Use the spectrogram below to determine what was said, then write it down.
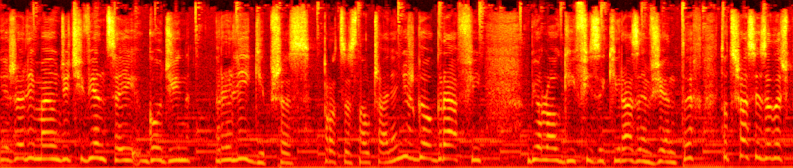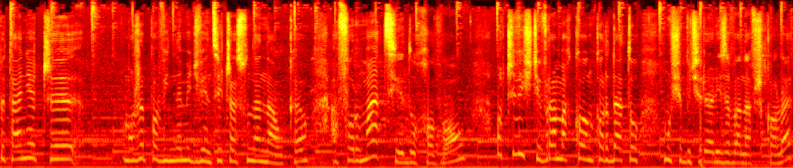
Jeżeli mają dzieci więcej godzin religii przez proces nauczania niż geografii, biologii, fizyki razem wziętych, to trzeba sobie zadać pytanie, czy może powinny mieć więcej czasu na naukę, a formację duchową, oczywiście w ramach konkordatu musi być realizowana w szkole,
